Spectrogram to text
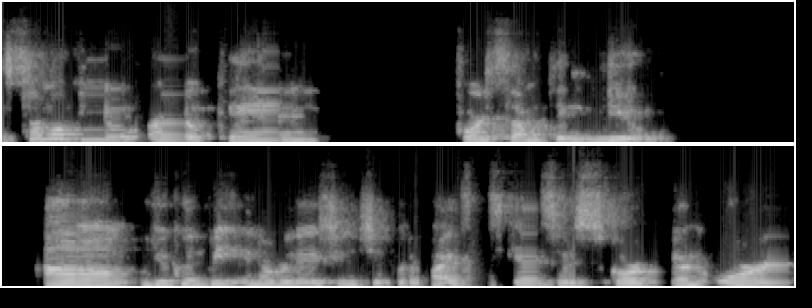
some of you are looking for something new. Um, you could be in a relationship with a Pisces, Cancer, Scorpion, or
